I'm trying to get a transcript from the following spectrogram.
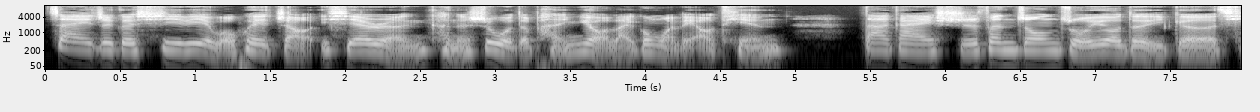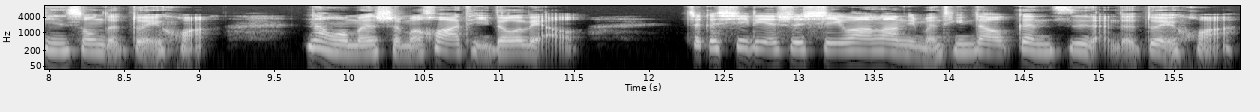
在这个系列，我会找一些人，可能是我的朋友来跟我聊天，大概十分钟左右的一个轻松的对话。那我们什么话题都聊。这个系列是希望让你们听到更自然的对话，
